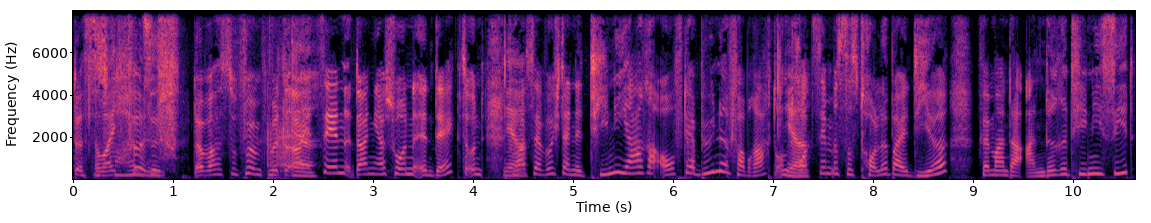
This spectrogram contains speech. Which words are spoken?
Das da war ich fünf. Da warst du fünf. Mit 13 ja. dann ja schon entdeckt und ja. du hast ja wirklich deine Teenie-Jahre auf der Bühne verbracht und ja. trotzdem ist das Tolle bei dir, wenn man da andere Teenies sieht,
